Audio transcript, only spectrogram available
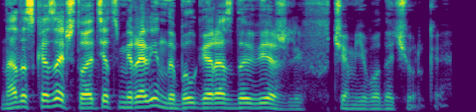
Надо сказать, что отец Миралинда был гораздо вежлив, чем его дочурка.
